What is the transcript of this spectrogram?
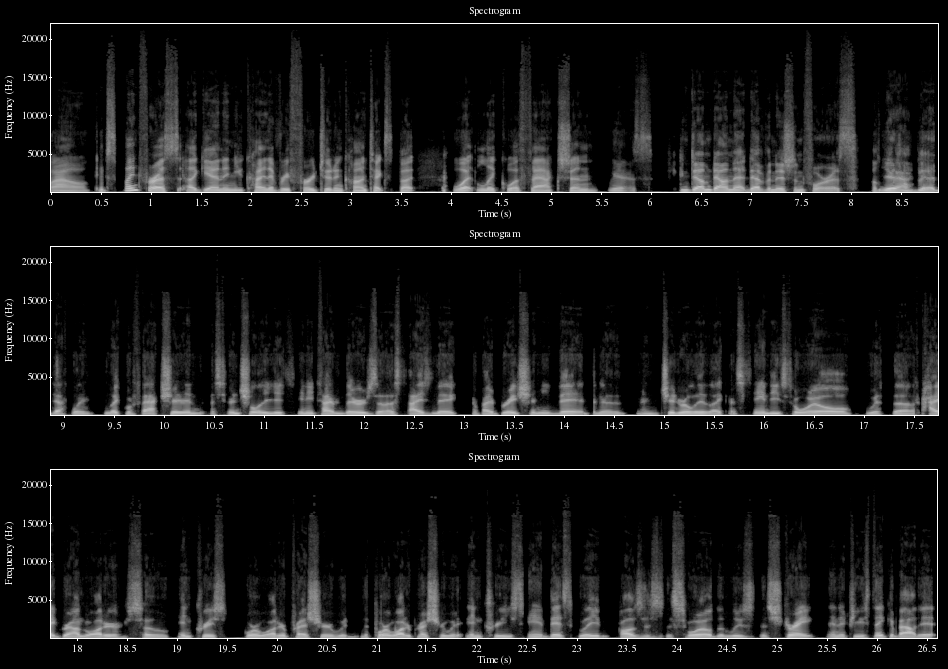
Wow. Explain for us again, and you kind of referred to it in context, but what liquefaction is can dumb down that definition for us. yeah, yeah, definitely. Liquefaction essentially anytime there's a seismic vibration event and, a, generally like a sandy soil with a high groundwater, so increased pore water pressure would the pore water pressure would increase and basically causes the soil to lose the strength. And if you think about it,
